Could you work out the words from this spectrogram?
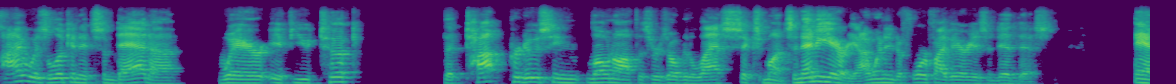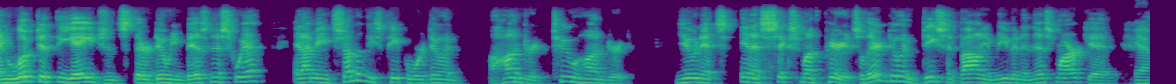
I was looking at some data where if you took the top producing loan officers over the last six months in any area, I went into four or five areas and did this and looked at the agents they're doing business with. And I mean, some of these people were doing 100, 200 units in a six month period. So they're doing decent volume even in this market. Yeah.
